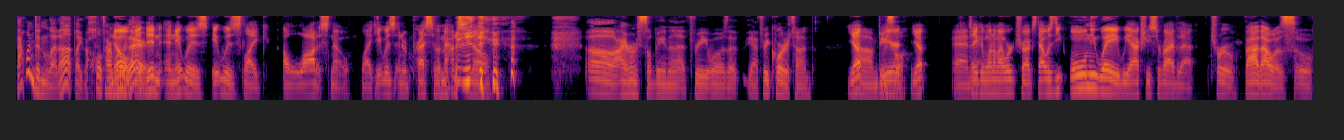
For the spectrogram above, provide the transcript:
that one didn't let up like the whole time no, we were there. it didn't, and it was it was like a lot of snow. Like it was an impressive amount of snow. oh, I remember still being at three. What was it? Yeah, three quarter ton. Yep. Um, diesel. yep. And Taking and- one of my work trucks. That was the only way we actually survived that. True. That that was. Oh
